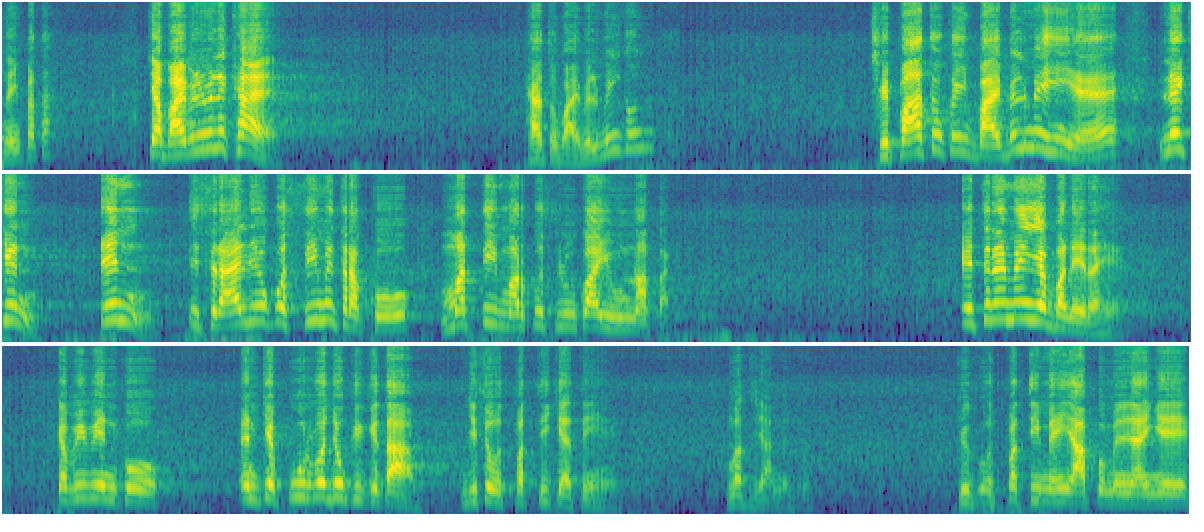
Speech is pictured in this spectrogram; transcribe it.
नहीं पता। क्या बाइबल में लिखा है? है तो बाइबल में ही कोई छिपा तो कहीं बाइबल में ही है, लेकिन इन इसराइलियों को सीमित रखो, मत्ती, मरकुस, लूका यूना तक। इतने में यह बने रहे। कभी भी इनको इनके पूर्वजों की किताब, जिसे उत्पत्ति कहते हैं। मत जाने दो। क्योंकि उत्पत्ति में ही आपको मिल जाएँगे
